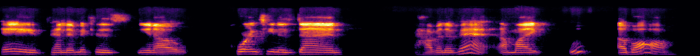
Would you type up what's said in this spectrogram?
"Hey, pandemic is you know, quarantine is done. Have an event." I'm like, "Ooh, a ball."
